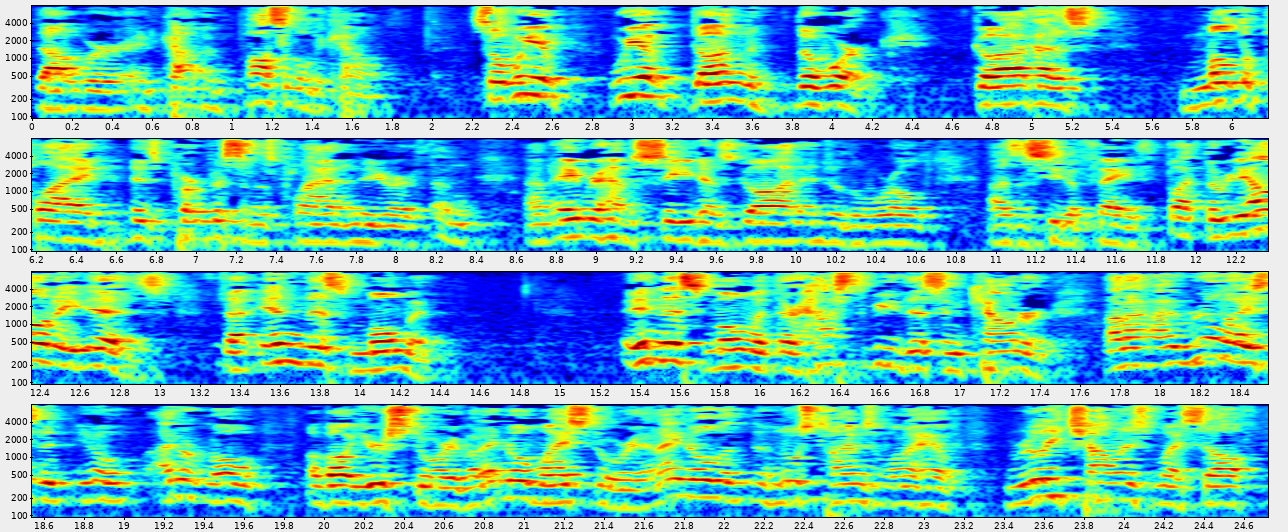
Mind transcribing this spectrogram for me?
that we're impossible to count. So we have, we have done the work. God has multiplied his purpose and his plan in the earth, and, and Abraham's seed has gone into the world as a seed of faith. But the reality is that in this moment, in this moment, there has to be this encounter. And I, I realize that, you know, I don't know about your story, but I know my story. And I know that in those times when I have really challenged myself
